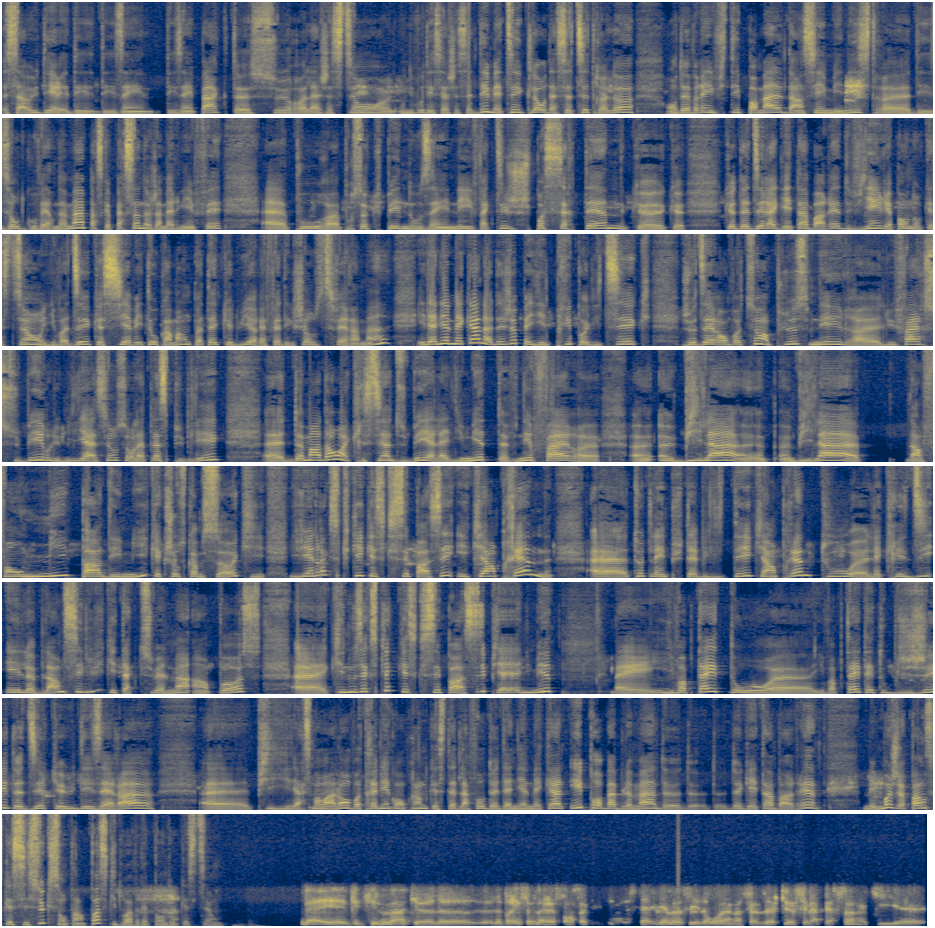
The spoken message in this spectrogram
ça a eu des, des, des, des, impacts sur la gestion au niveau des CHSLD. Mais tu sais, Claude, à ce titre-là, on devrait inviter pas mal d'anciens ministres des autres gouvernements parce que personne n'a jamais rien fait pour, pour s'occuper de nos aînés. Fait que tu sais, je suis pas certaine que, que, que de dire à Gaétan Barrette, viens répondre aux questions, il va dire que s'il avait été aux commandes, peut-être que lui aurait fait des choses différemment. Et Daniel McCann a déjà payé le prix politique. Je veux dire, on en plus venir euh, lui faire subir l'humiliation sur la place publique? Euh, demandons à Christian Dubé, à la limite, de venir faire euh, un, bilan, un, bilan dans le fond, mi-pandémie, quelque chose comme ça, qui il viendra expliquer qu'est-ce qui s'est passé et qui en prenne toute l'imputabilité, qui en prenne tout le crédit et le blâme. C'est lui qui est actuellement en poste, qui nous explique qu'est-ce qui s'est passé, puis à la limite, ben il va peut-être au, euh, il va peut-être être obligé de dire qu'il y a eu des erreurs. Euh, puis à ce moment-là, on va très bien comprendre que c'était de la faute de Daniel McCann et probablement de, de, de, Barrette. Mais moi, je pense que c'est ceux qui sont en poste qui doivent répondre aux questions. Ben, effectivement, que le, le, principe de la responsabilité ministérielle a ses droits, c'est-à-dire que c'est la personne qui, euh,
